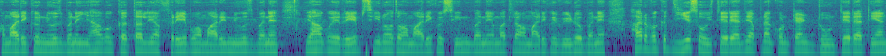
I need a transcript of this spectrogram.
हमारी कोई न्यूज़ बने, यहाँ कोई कत्ल या फ्रेब हो, हमारी न्यूज़ बने, यहाँ कोई रेप सीन हो तो हमारी कोई सीन बने मतलब हमारी कोई वीडियो बने। हर वक्त ये सोचते रहते हैं, अपना कंटेंट ढूंढते रहते हैं।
